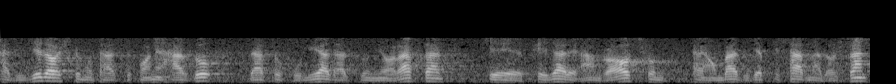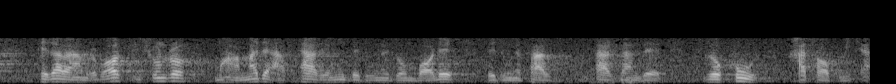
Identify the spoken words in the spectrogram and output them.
خدیجه داشت که متاسفانه هر دو در طفولیت از دنیا رفتند که پدر امراض چون پیامبر دیگه پسر نداشتن پدر امرباس ایشون رو محمد افتر یعنی بدون دنباله بدون فرزند ذکور خطاب می‌کرد.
